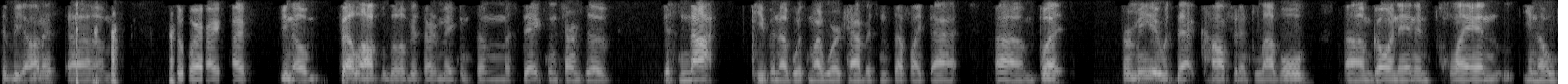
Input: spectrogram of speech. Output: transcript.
to be honest, um, to where I, I, you know, fell off a little bit, started making some mistakes in terms of just not keeping up with my work habits and stuff like that. Um, but for me, it was that confidence level um, going in and playing. You know,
